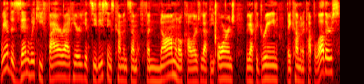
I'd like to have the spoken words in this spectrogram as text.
We have the ZhenWeiQi Fire Rat here. You can see these things come in some phenomenal colors. We got the orange, we got the green. They come in a couple others.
